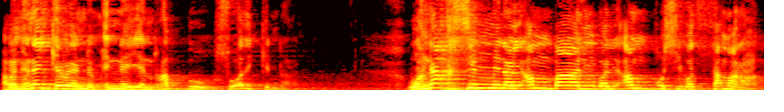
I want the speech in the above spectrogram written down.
அவன் நினைக்க வேண்டும் என்னை என் ரப்பு சோதிக்கின்றான். அம்பாலி வல் அம்புசி சமராத்.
